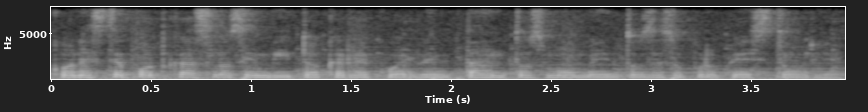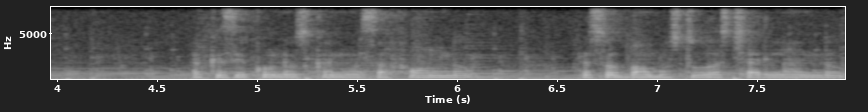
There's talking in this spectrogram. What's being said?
Con este podcast los invito a que recuerden tantos momentos de su propia historia, a que se conozcan más a fondo, resolvamos dudas charlando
